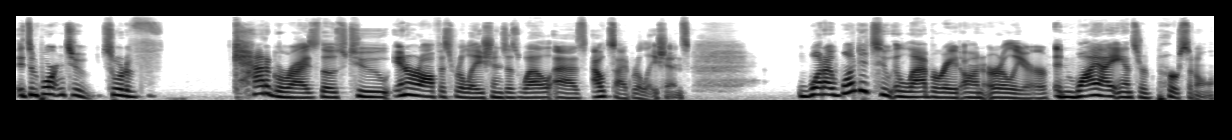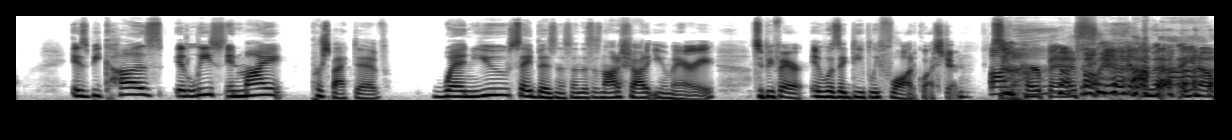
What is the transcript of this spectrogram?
It's important to sort of categorize those two inner office relations as well as outside relations. What I wanted to elaborate on earlier and why I answered personal is because, at least in my perspective, when you say business, and this is not a shot at you, Mary, to be fair, it was a deeply flawed question. On purpose. I'm, you know,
